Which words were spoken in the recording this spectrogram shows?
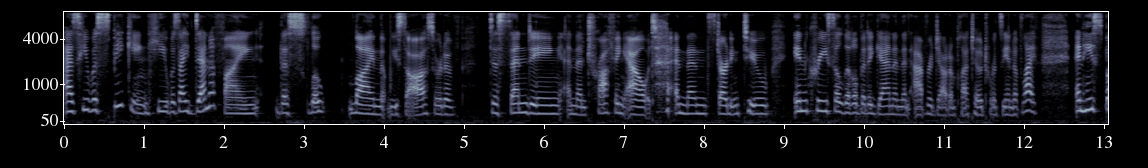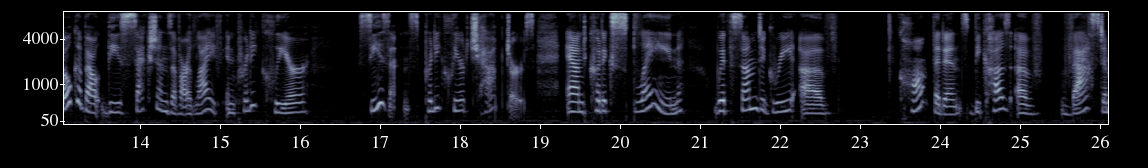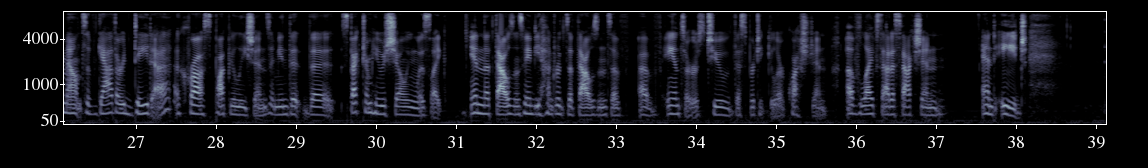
As he was speaking, he was identifying the slope line that we saw, sort of descending and then troughing out and then starting to increase a little bit again and then average out and plateau towards the end of life. And he spoke about these sections of our life in pretty clear seasons, pretty clear chapters, and could explain with some degree of confidence because of vast amounts of gathered data across populations. I mean, the, the spectrum he was showing was like in the thousands, maybe hundreds of thousands of, of answers to this particular question of life satisfaction and age.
